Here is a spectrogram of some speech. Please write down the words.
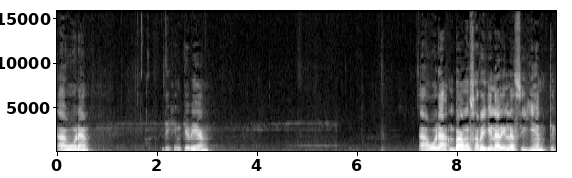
Ahora, dejen que vean. Ahora vamos a rellenar en la siguiente.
